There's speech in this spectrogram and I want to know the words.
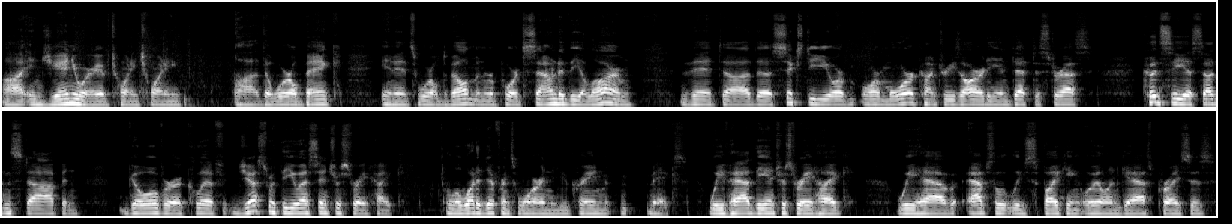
Uh, in January of 2020, uh, the World Bank, in its World Development Report, sounded the alarm that uh, the 60 or, or more countries already in debt distress could see a sudden stop and go over a cliff just with the U.S. interest rate hike. Well, what a difference war in the Ukraine makes. We've had the interest rate hike. We have absolutely spiking oil and gas prices.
